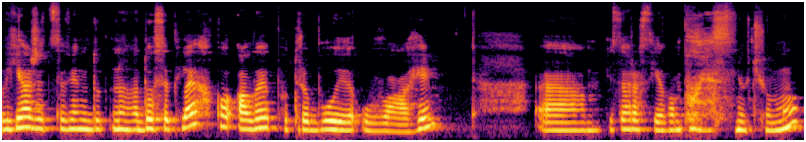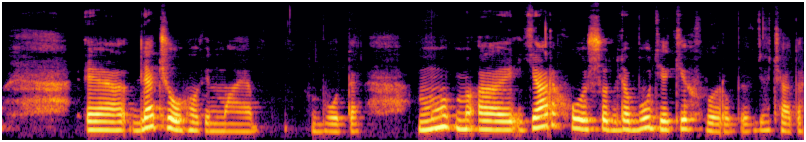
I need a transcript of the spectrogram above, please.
В'яжеться він досить легко, але потребує уваги. Е, І зараз я вам поясню, чому. Е, Для чого він має бути? Е, Я рахую, що для будь-яких виробів, дівчата,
